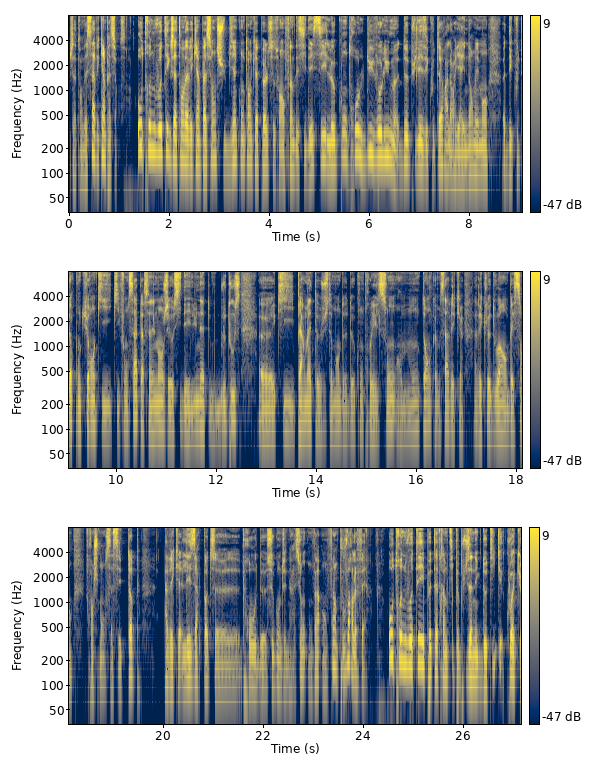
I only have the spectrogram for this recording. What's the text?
j'attendais ça avec impatience. Autre nouveauté que j'attendais avec impatience, je suis bien content qu'Apple se soit enfin décidé, c'est le contrôle du volume depuis les écouteurs. Alors il y a énormément euh, d'écouteurs concurrents qui, font ça. Personnellement, j'ai aussi des lunettes Bluetooth euh, qui permettent justement de, contrôler le son en montant comme ça avec, avec le doigt, en baissant. Franchement, ça c'est top. Avec les AirPods euh, Pro de seconde génération, on va enfin pouvoir le faire. Autre nouveauté, peut-être un petit peu plus anecdotique, quoique,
